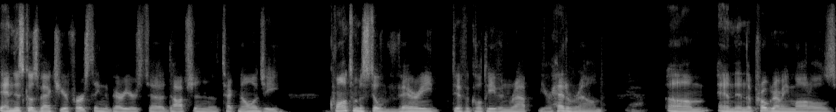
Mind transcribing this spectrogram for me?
and this goes back to your first thing: the barriers to adoption of technology. Quantum is still very difficult to even wrap your head around. Yeah. Um, and then the programming models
